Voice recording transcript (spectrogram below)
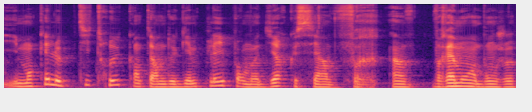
il manquait le petit truc en termes de gameplay pour me dire que c'est un, un, vraiment un bon jeu.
